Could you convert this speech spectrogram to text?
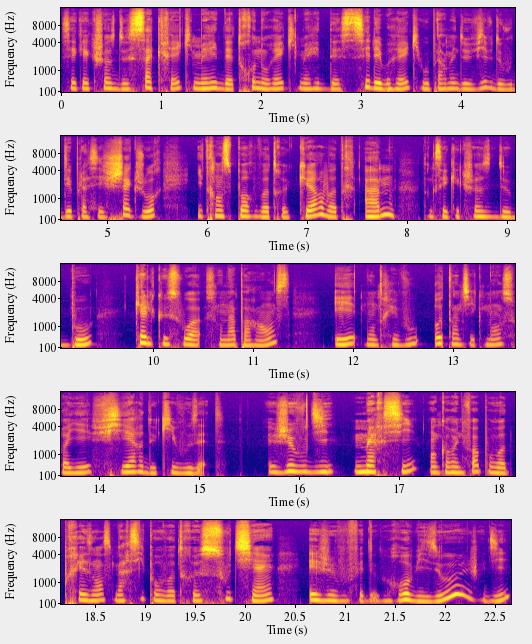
c'est quelque chose de sacré qui mérite d'être honoré, qui mérite d'être célébré, qui vous permet de vivre, de vous déplacer chaque jour. Il transporte votre cœur, votre âme, donc c'est quelque chose de beau, quelle que soit son apparence, et montrez-vous authentiquement, soyez fiers de qui vous êtes. Je vous dis merci encore une fois pour votre présence, merci pour votre soutien, et je vous fais de gros bisous. Je vous dis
